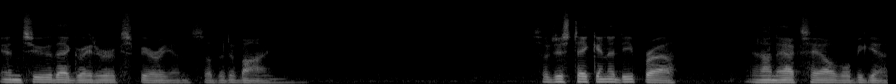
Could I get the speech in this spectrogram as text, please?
into that greater experience of the divine. So just take in a deep breath, and on exhale, we'll begin.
